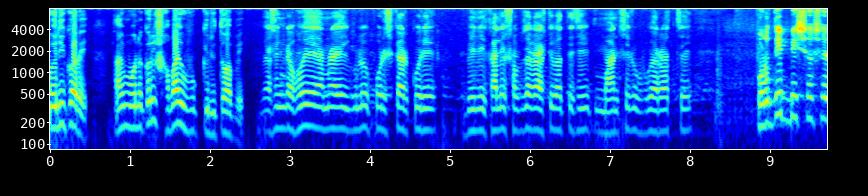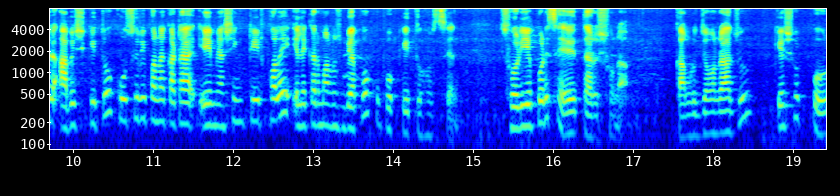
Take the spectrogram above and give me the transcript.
তৈরি করে আমি মনে করি সবাই উপকৃত হবে। মেশিনটা হয়ে আমরা এইগুলো পরিষ্কার করে বিলি খালে সব জায়গায় আসতে পারতেছি মানুষের উপকার হচ্ছে। প্রদীপ বিশ্বাসের আবিষ্কৃত কচুরিপানা কাটা এই মেশিনটির ফলে এলাকার মানুষ ব্যাপক উপকৃত হচ্ছেন। ছড়িয়ে পড়েছে তার সুনাম। কামরুজ্জামান রাজু কেশবপুর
